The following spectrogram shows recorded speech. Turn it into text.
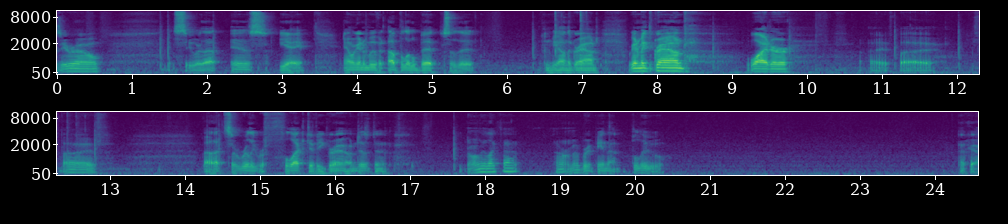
zero. Let's see where that is. Yay. And we're gonna move it up a little bit so that it can be on the ground. We're gonna make the ground wider. Five by five. Wow, that's a really reflective ground, isn't it? Normally like that? I don't remember it being that blue. Okay.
